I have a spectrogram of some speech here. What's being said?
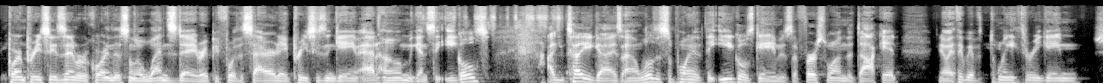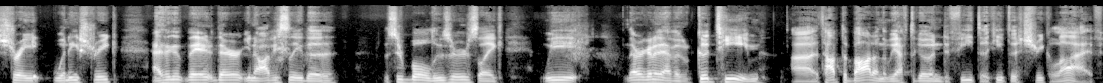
Important preseason. We're recording this on a Wednesday, right before the Saturday preseason game at home against the Eagles. I can tell you guys, I'm a little disappointed that the Eagles game is the first one on the docket. You know, I think we have a 23 game straight winning streak. I think they they're you know obviously the the Super Bowl losers. Like we, they're going to have a good team, uh, top to bottom, that we have to go and defeat to keep this streak alive.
